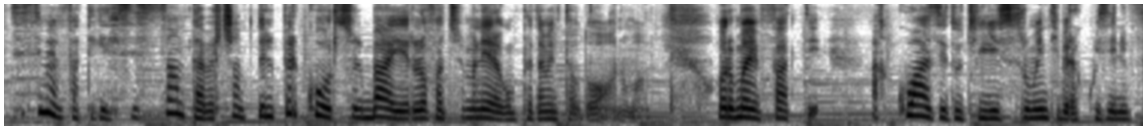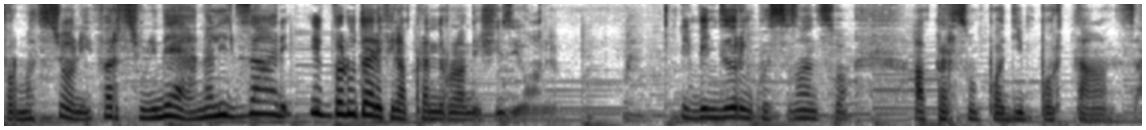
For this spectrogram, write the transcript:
Si stima infatti che il 60% del percorso il buyer lo faccia in maniera completamente autonoma. Ormai infatti ha quasi tutti gli strumenti per acquisire informazioni, farsi un'idea, analizzare e valutare fino a prendere una decisione. Il venditore in questo senso ha perso un po' di importanza,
